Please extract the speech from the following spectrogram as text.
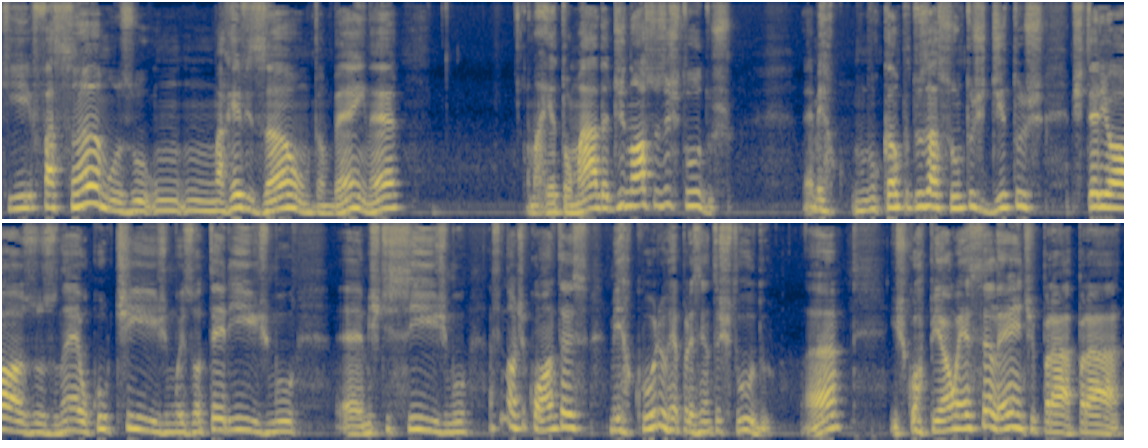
que façamos um, uma revisão também, né, uma retomada de nossos estudos né, no campo dos assuntos ditos misteriosos, né, ocultismo, esoterismo, é, misticismo. Afinal de contas, Mercúrio representa estudo. Né? Escorpião é excelente para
